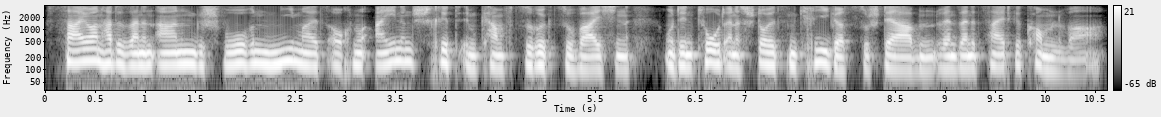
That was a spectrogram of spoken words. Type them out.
Sion hatte seinen Ahnen geschworen, niemals auch nur einen Schritt im Kampf zurückzuweichen und den Tod eines stolzen Kriegers zu sterben, wenn seine Zeit gekommen war.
